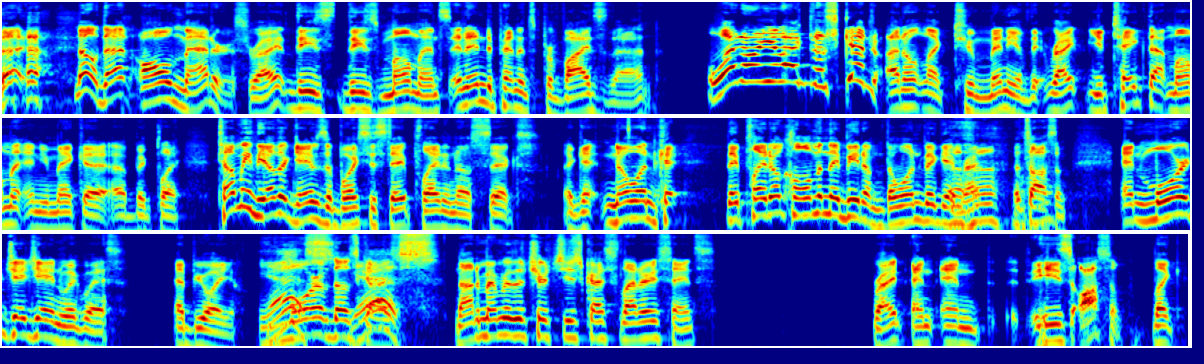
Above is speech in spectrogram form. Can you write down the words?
that, no, that all matters, right? These these moments, and Independence provides that. Why don't you like the schedule? I don't like too many of the right. You take that moment and you make a, a big play. Tell me the other games that Boise State played in 06. Again, no one. Ca- they played Oklahoma and they beat them. The one big game, Uh-huh, right? That's awesome. And more JJ Nwigwes at BYU. Yes, more of those yes. guys. Not a member of the Church of Jesus Christ of Latter-day Saints right? And and he's awesome. Like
